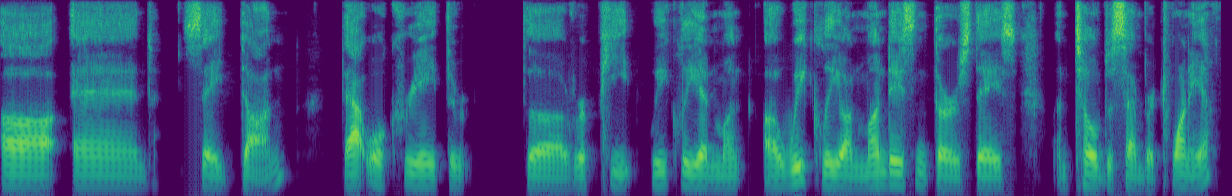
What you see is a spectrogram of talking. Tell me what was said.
uh, and say done. That will create the the repeat weekly and mon- uh, weekly on Mondays and Thursdays until December 20th.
